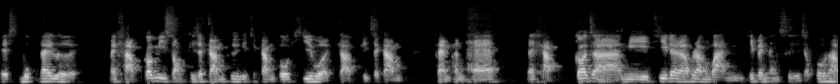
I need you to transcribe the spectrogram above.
Facebook ได้เลยนะครับ ก็มี 2 กิจกรรมคือกิจกรรมตัว keyword กับกิจกรรมแฟนพันธุ์แท้นะครับ ก็จะมีที่ได้รับรางวัลที่เป็นหนังสือจากพวกเรา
